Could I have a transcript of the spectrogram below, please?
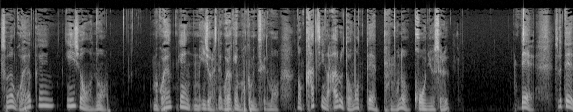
その500円以上の、まあ、500円以上ですね、500円も含むんですけども、の価値があると思って、物を購入する。で、それって、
